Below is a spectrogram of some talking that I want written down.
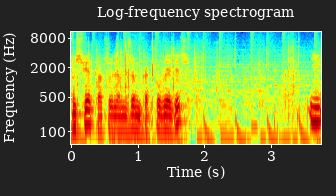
wyświetlacz, o ile możemy tak powiedzieć. I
